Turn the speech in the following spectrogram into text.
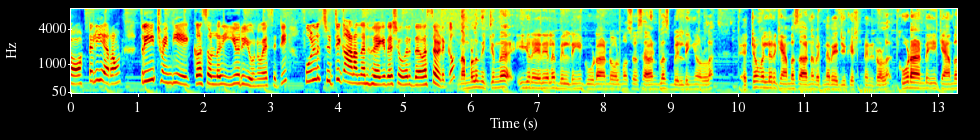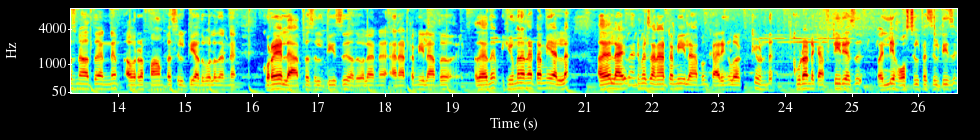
totally around three twenty acres ഉള്ള ഈ ഒരു യൂണിവേഴ്സിറ്റി ഫുൾ ചുറ്റി കാണാൻ തന്നെ ഏകദേശം ഒരു ദിവസം എടുക്കും. നമ്മൾ നിൽക്കുന്ന ഈ ഒരു ഏരിയയിലെ ബിൽഡിംഗ് കൂടാണ്ട് ഓൾമോസ്റ്റ് ഒരു സെവൻ പ്ലസ് ബിൽഡിംഗ് ഉള്ള ഏറ്റവും വലിയൊരു ക്യാമ്പസ് ആണ് വെറ്റിനറി എഡ്യൂക്കേഷൻ വേണ്ടിയിട്ടുള്ള. കൂടാണ്ട് ഈ ക്യാമ്പസിനകത്ത് തന്നെ അവരുടെ ഫാം ഫെസിലിറ്റി അതുപോലെ തന്നെ കുറേ ലാബ് ഫെസിലിറ്റീസ് അതുപോലെ തന്നെ അനാട്ടമി ലാബ് അതായത് ഹ്യൂമൻ അനാട്ടമി അല്ല അതായത് ലൈവ് ആനിമൽസ് അനാട്ടമി ലാബും കാര്യങ്ങളും ഒക്കെ ഉണ്ട്. കൂടാണ്ട് കാഫറ്റീരിയസ് വലിയ ഹോസ്റ്റൽ ഫെസിലിറ്റീസ്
